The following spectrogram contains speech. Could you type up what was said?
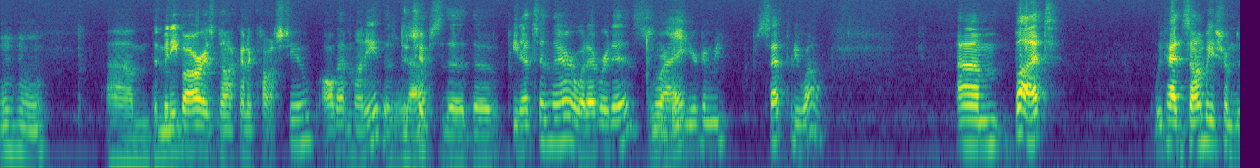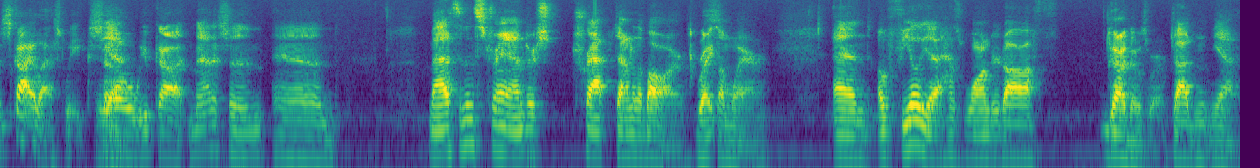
Mm-hmm. Um, the mini bar is not going to cost you all that money. The, the No. chips, the, the peanuts in there, or whatever it is, Right. You're going to be set pretty well. Um, but we've had zombies from the sky last week, so Yeah. we've got Madison and Madison and Strand are sh- trapped down in the bar Right. somewhere, and Ophelia has wandered off. God knows where. God, yeah,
